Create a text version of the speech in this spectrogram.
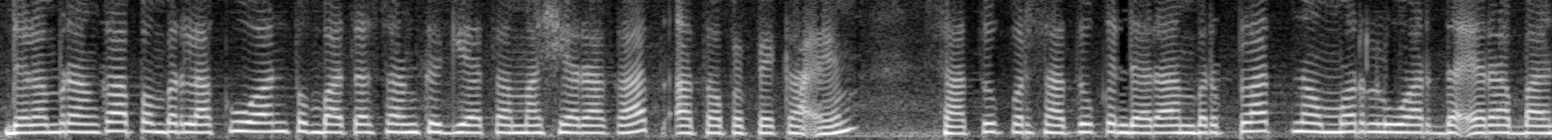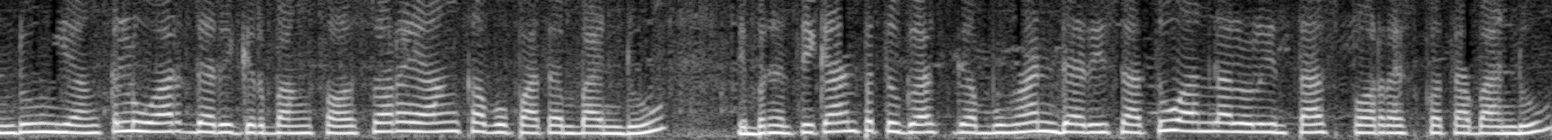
Dalam rangka pemberlakuan pembatasan kegiatan masyarakat atau PPKM, satu persatu kendaraan berplat nomor luar daerah Bandung yang keluar dari gerbang tol Soreang, Kabupaten Bandung, diberhentikan petugas gabungan dari Satuan Lalu Lintas Polres Kota Bandung,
